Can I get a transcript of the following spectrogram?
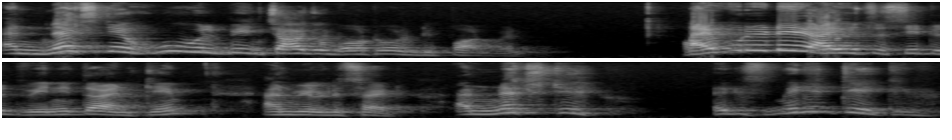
and next day who will be in charge of what whole department. Every day I used to sit with Vinita and team and we'll decide. And next day, it is meditative,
